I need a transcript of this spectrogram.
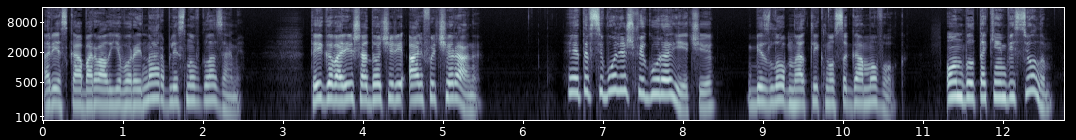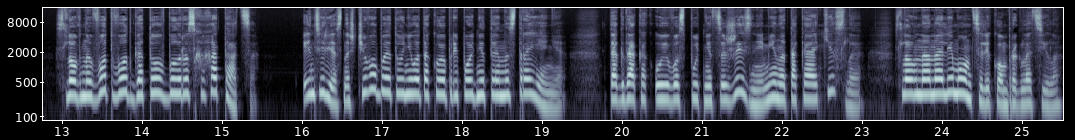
Резко оборвал его Рейнар, блеснув глазами. Ты говоришь о дочери Альфы Чирана. Это всего лишь фигура речи, — беззлобно откликнулся Гамма-волк. Он был таким веселым, словно вот-вот готов был расхохотаться. Интересно, с чего бы это у него такое приподнятое настроение, тогда как у его спутницы жизни мина такая кислая, словно она лимон целиком проглотила.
